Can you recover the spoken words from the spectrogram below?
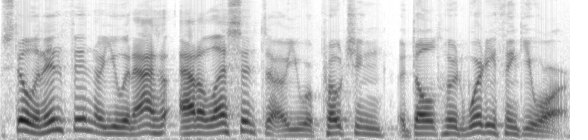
still an infant? Are you an adolescent? Are you approaching adulthood? Where do you think you are?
